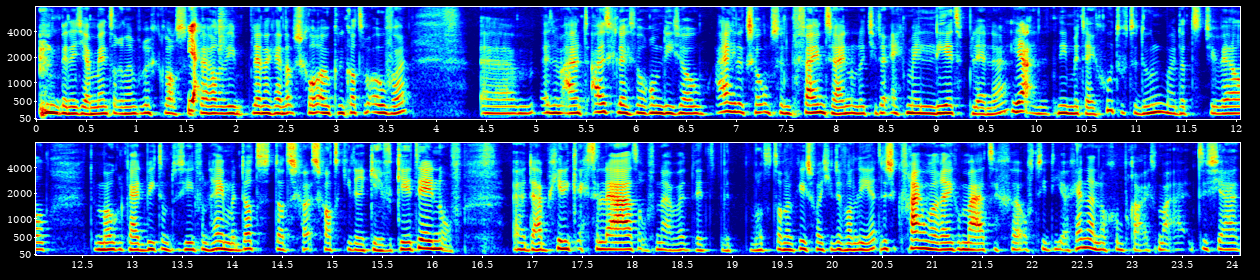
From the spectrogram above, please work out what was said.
ik ben dit jaar mentor in een brugklas. Dus Ja. wij hadden die planagenda op school ook en ik had hem over. Ehm, en hem uit, uitgelegd waarom die zo eigenlijk zo ontzettend fijn zijn. Omdat je er echt mee leert plannen. Ja. En het niet meteen goed hoeft te doen. Maar dat het je wel de mogelijkheid biedt om te zien van... hé, maar dat, dat scha- schat ik iedere keer verkeerd in. Of eh, daar begin ik echt te laat. Of nou, wat, het dan ook is wat je ervan leert. Dus ik vraag hem wel regelmatig eh, of hij die agenda nog gebruikt. Maar het is ja...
